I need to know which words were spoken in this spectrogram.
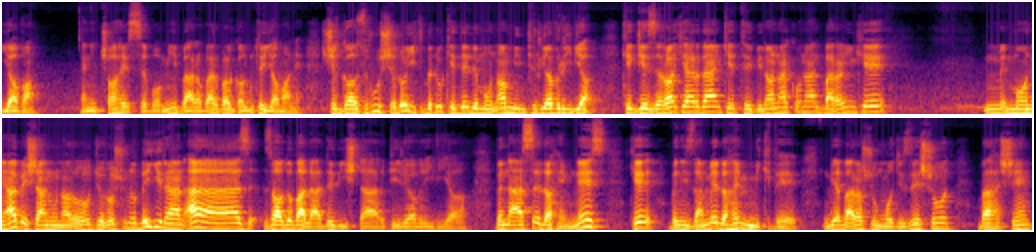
یاوان. یعنی چاه سومی برابر با گالوت یامانه. ش گازرو شلو بلو که دل منام میمپریا و ریبیا. که گزرا کردن که تبینا نکنن برای اینکه مانع بشن اونا رو جلوشون رو بگیرن از زاد و بلد بیشتر پیریا و ریویا به نسل لاهم نس که به نیزدمه لاهم میکوه. بیا براشون معجزه شد و هشم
